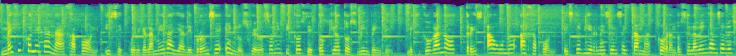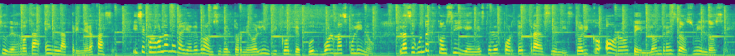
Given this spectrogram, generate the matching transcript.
México le gana a Japón y se cuelga la medalla de bronce en los Juegos Olímpicos de Tokio 2020. México ganó 3 a 1 a Japón este viernes en Saitama, cobrándose la venganza de su derrota en la primera fase, y se colgó la medalla de bronce del torneo olímpico de fútbol masculino, la segunda que consigue en este deporte tras el histórico oro de Londres 2012.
